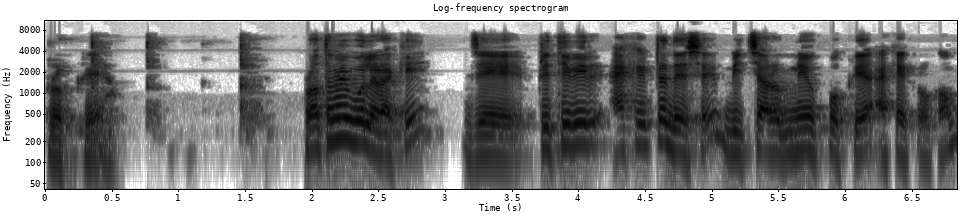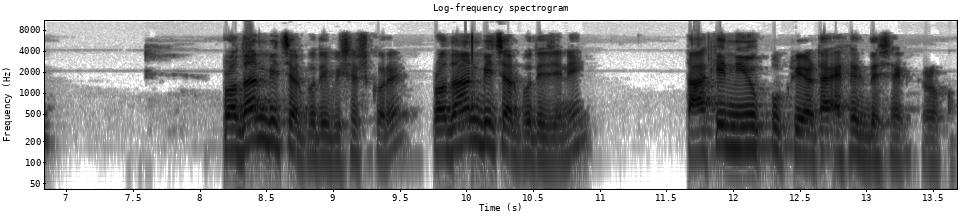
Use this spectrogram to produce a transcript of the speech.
প্রক্রিয়া। প্রথমে বলে রাখি যে পৃথিবীর এক একটা দেশে বিচারক নিয়োগ প্রক্রিয়া এক এক রকম। প্রধান বিচারপতি বিশেষ করে, প্রধান বিচারপতি যিনি, তাকে নিয়োগ প্রক্রিয়াটা এক এক দেশে এক এক রকম।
